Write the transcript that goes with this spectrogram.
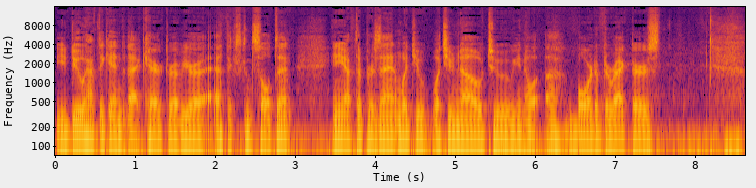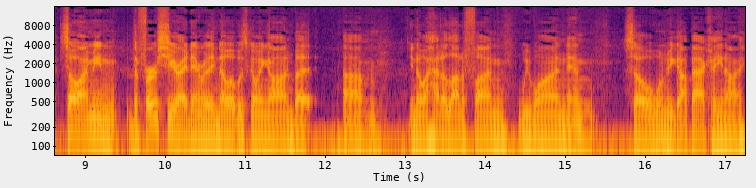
you do have to get into that character of you're an ethics consultant and you have to present what you what you know to you know a board of directors so i mean the first year i didn't really know what was going on but um, you know i had a lot of fun we won and so when we got back you know I,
